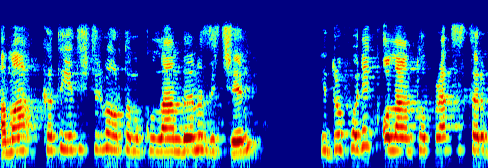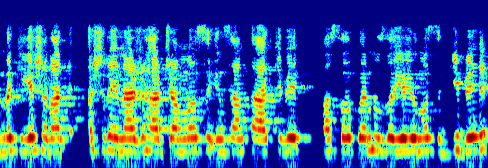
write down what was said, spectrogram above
ama katı yetiştirme ortamı kullandığınız için hidroponik olan topraksız tarımdaki yaşanan aşırı enerji harcanması, insan takibi, hastalıkların hızla yayılması gibi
